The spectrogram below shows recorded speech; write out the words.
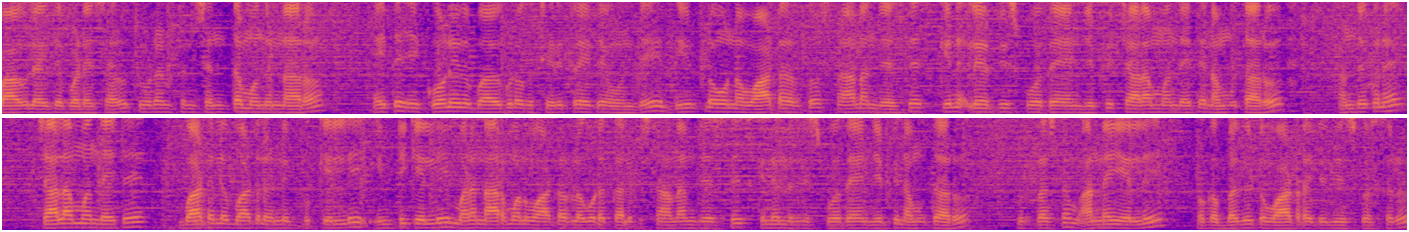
బావిలో అయితే పడేశారు. చూడండి ఫ్రెండ్స్ ఎంతమంది ఉన్నారో. అయితే ఈ కోనేరు బావి కూడా ఒక చరిత్ర అయితే ఉంది. దీంట్లో ఉన్న వాటర్తో స్నానం చేస్తే స్కిన్ ఎలర్జీస్ పోతాయని చెప్పి చాలామంది అయితే నమ్ముతారు. అందుకనే చాలామంది అయితే బాటిల్ బాటిల్ వెళ్ళి ఇంటికి వెళ్ళి మన నార్మల్ వాటర్లో కూడా కలిపి స్నానం చేస్తే స్కిన్ ఎలర్జీస్ చెప్పి నమ్ముతారు. ఇప్పుడు ప్రస్తుతం అన్నయ్య వెళ్ళి ఒక బకెట్ వాటర్ అయితే తీసుకొస్తారు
